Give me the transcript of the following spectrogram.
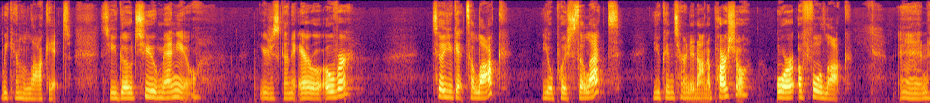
we can lock it. So you go to menu, you're just gonna arrow over till you get to lock. You'll push select. You can turn it on a partial or a full lock. And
